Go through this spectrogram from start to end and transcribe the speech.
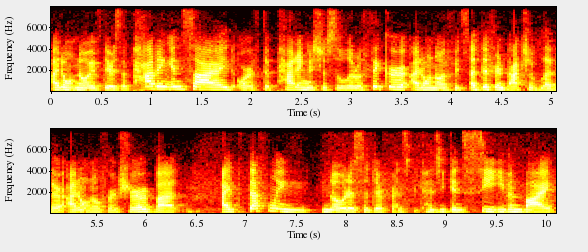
I don't know if there's a padding inside or if the padding is just a little thicker. I don't know if it's a different batch of leather. I don't know for sure, but I definitely notice a difference because you can see even by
